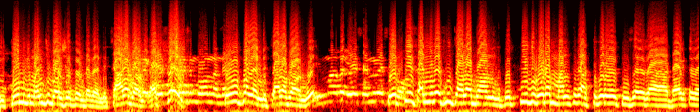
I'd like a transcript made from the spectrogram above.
ఈ టీం కి మంచి భవిష్యత్తు ఉంటుందండి. చాలా బాగుంది. ఎక్సలెంట్ సూపర్ అండి. చాలా బాగుంది. ప్రతి సన్నివేశం చాలా బాగుంది. ప్రతిది కూడా మనసుగా హత్తుకునే తీసే డైరెక్టర్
